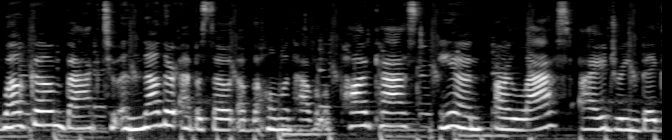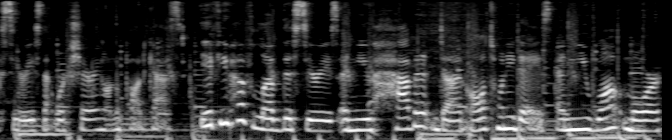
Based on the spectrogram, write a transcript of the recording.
Welcome back to another episode of the Home with Havilah podcast and our last I Dream Big series that we're sharing on the podcast. If you have loved this series and you haven't done all 20 days and you want more,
